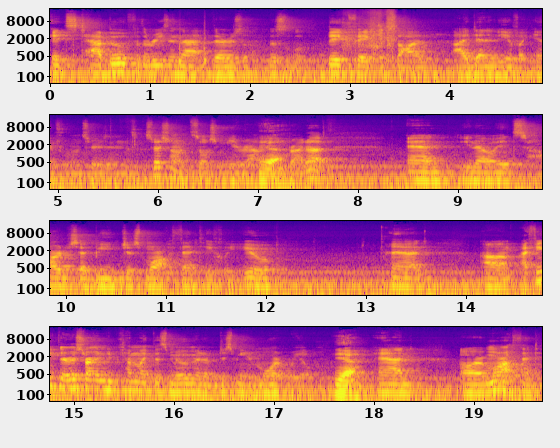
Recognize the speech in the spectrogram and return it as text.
it's taboo for the reason that there's this big fake facade identity of like influencers and especially on social media around Yeah. you brought up. And you know it's hard to be just more authentically you. And um, I think there is starting to become like this movement of just being more real Yeah. and or more authentic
